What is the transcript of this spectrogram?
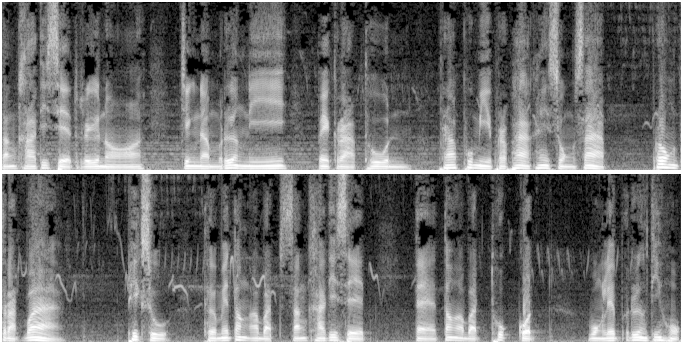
สังฆาทิเศษหรือหนอ จึงนำเรื่องนี้ไปกราบทูล พระผู้มีพระภาคให้ทรงทราบพระองค์ตรัสว่า ภิกษุเธอไม่ต้องอบัตสังฆาทิเศษแต่ต้องอบัตทุกกฎวงเล็บเรื่องที่หก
